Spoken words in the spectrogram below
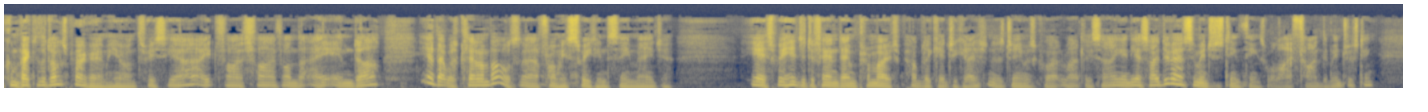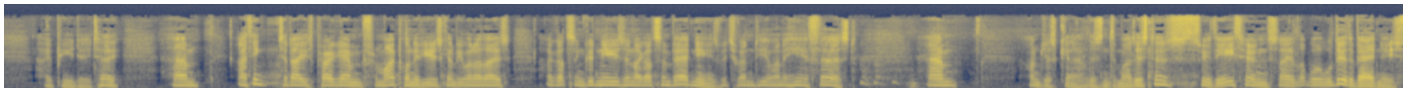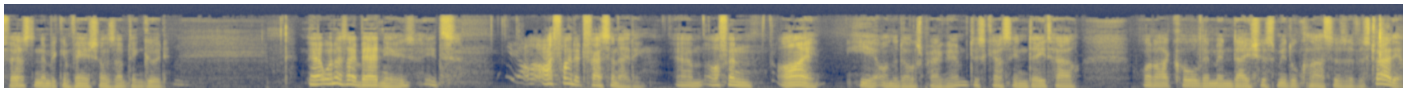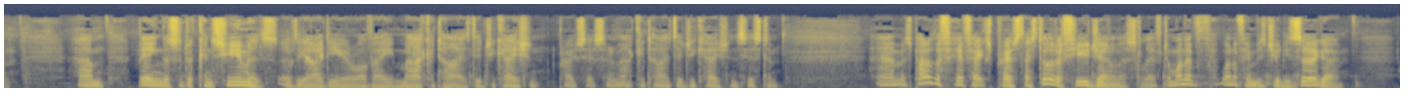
Welcome back to the Dogs Program here on 3CR 855 on the AM dial. Yeah, that was Clement Bowles uh, from his suite in C major. Yes, we're here to defend and promote public education, as Jean was quite rightly saying. And yes, I do have some interesting things. Well, I find them interesting. Hope you do too. Um, I think today's program, from my point of view, is going to be one of those I got some good news and I got some bad news. Which one do you want to hear first? Um, I'm just going to listen to my listeners through the ether and say, well, we'll do the bad news first and then we can finish on something good. Now, when I say bad news, it's I find it fascinating. Um, often I, here on the Dogs program, discuss in detail what I call the mendacious middle classes of Australia, um, being the sort of consumers of the idea of a marketised education process and a marketised education system. Um, as part of the Fairfax Press, they still have a few journalists left, and one of one of whom is Julie Szego.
